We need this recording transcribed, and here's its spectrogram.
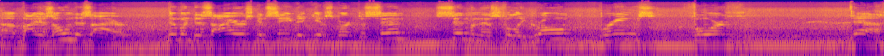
uh, by his own desire. Then, when desire is conceived, it gives birth to sin. Sin, when it is fully grown, brings forth death,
